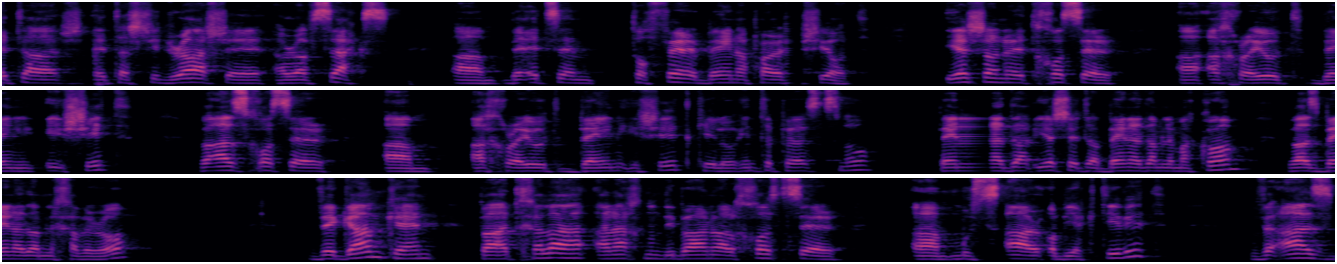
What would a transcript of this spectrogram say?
את, ה, את השדרה שהרב סקס um, בעצם תופר בין הפרשיות. יש לנו את חוסר האחריות בין אישית, ואז חוסר um, אחריות בין אישית, כאילו אינטרפרסונל, יש את הבין אדם למקום, ואז בין אדם לחברו, וגם כן, בהתחלה אנחנו דיברנו על חוסר um, מוסר אובייקטיבית, ואז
